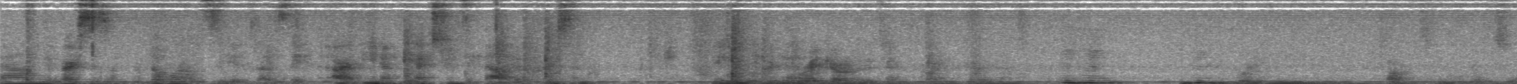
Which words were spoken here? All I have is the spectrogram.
value versus what the world sees as the, our, you know, the extrinsic value of a person. Being able to break out of the technical area, Mm-hmm. Mm-hmm. bring thoughts and worlds of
